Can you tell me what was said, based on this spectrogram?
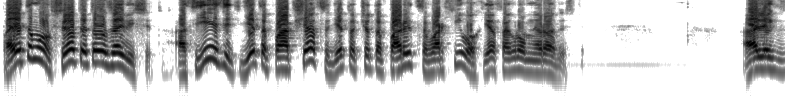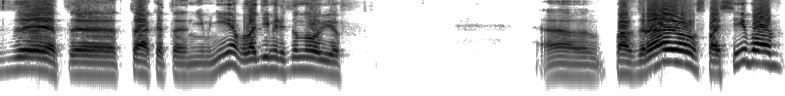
Поэтому все от этого зависит. А съездить, где-то пообщаться, где-то что-то порыться в архивах я с огромной радостью. Алекс э, так, это не мне. Владимир Зиновьев, э, поздравил, спасибо.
